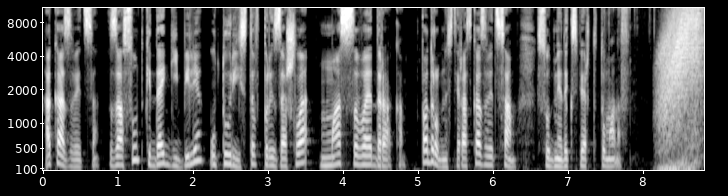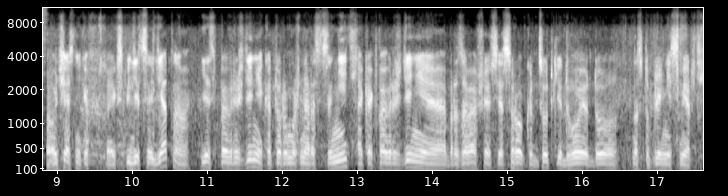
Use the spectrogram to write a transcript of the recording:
Оказывается, за сутки до гибели у туристов произошла массовая драка. Подробности рассказывает сам судмедэксперт Туманов участников экспедиции Дятлова есть повреждения, которые можно расценить как повреждения, образовавшиеся срок сутки-двое до наступления смерти.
